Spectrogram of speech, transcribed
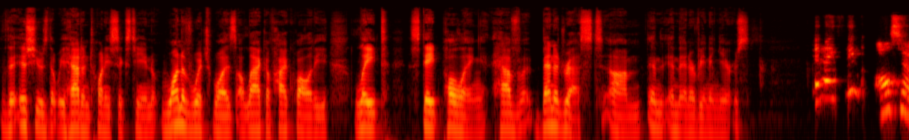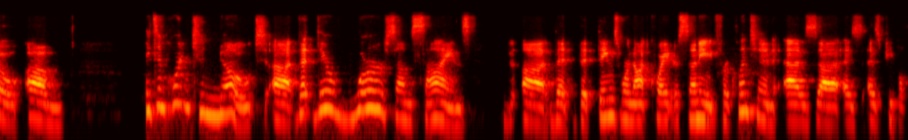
the issues that we had in 2016, one of which was a lack of high quality late state polling, have been addressed um, in in the intervening years. And I think also. Um, it's important to note uh, that there were some signs uh, that that things were not quite as sunny for Clinton as uh, as as people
